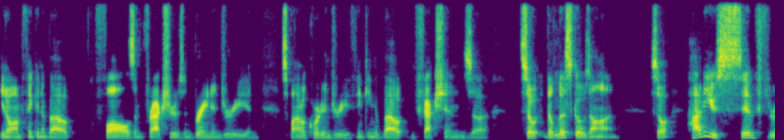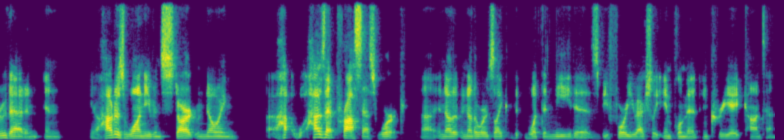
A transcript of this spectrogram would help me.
you know, I'm thinking about falls and fractures and brain injury and spinal cord injury, thinking about infections. Uh, so the list goes on. So how do you sieve through that and and you know how does one even start knowing uh, how, how does that process work? Uh, in other in other words, like th- what the need is before you actually implement and create content.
